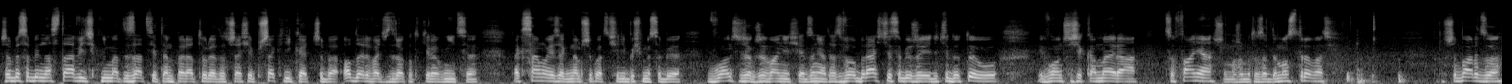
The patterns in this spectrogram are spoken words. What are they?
żeby sobie nastawić klimatyzację, temperaturę, to trzeba się przeklikać, trzeba oderwać wzrok od kierownicy. Tak samo jest, jak na przykład chcielibyśmy sobie włączyć ogrzewanie siedzenia. Teraz wyobraźcie sobie, że jedziecie do tyłu i włączy się kamera cofania, czy możemy to zademonstrować. Proszę bardzo.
